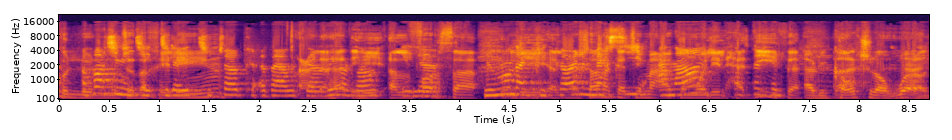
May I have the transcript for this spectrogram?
كل المتدخلين على هذه الفرصة للمشاركة معكم وللحديث agricultural world.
